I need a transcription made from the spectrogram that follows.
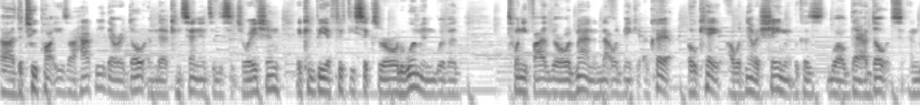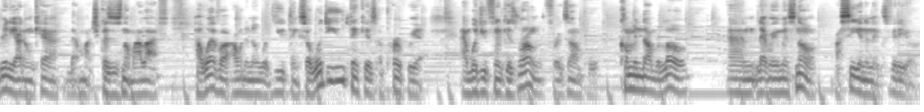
uh, the two parties are happy, they're adult and they're consenting to the situation, it could be a 56 year old woman with a 25 year old man and that would make it okay okay i would never shame it because well they're adults and really i don't care that much because it's not my life however i want to know what you think so what do you think is appropriate and what do you think is wrong for example comment down below and let Reemus know i'll see you in the next video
